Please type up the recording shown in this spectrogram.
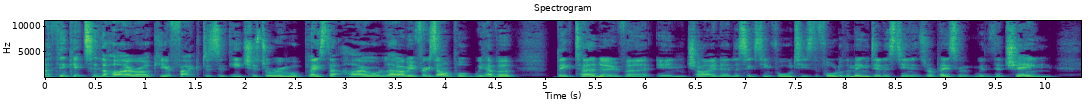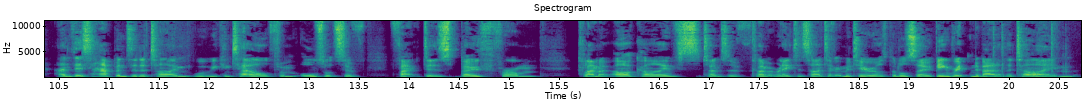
I think it's in the hierarchy of factors that each historian will place that higher or lower. I mean, for example, we have a big turnover in China in the 1640s, the fall of the Ming dynasty and its replacement with the Qing. And this happens at a time where we can tell from all sorts of factors, both from climate archives, in terms of climate related scientific materials, but also being written about at the time,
